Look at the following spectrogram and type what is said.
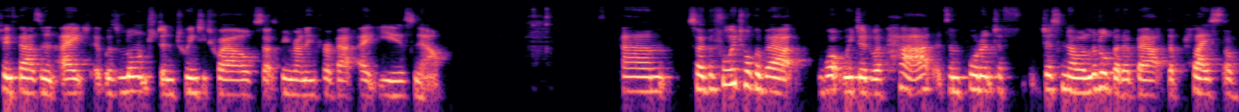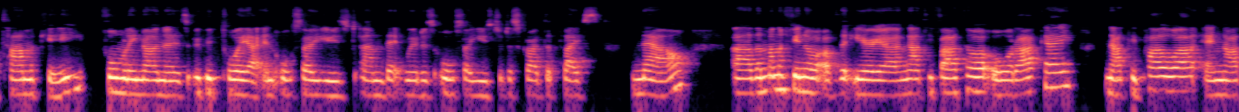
2008, it was launched in 2012, so it's been running for about eight years now. Um, so before we talk about what we did with Heart, it's important to just know a little bit about the place of Tamaki, formerly known as Ukutoia, and also used, um, that word is also used to describe the place now. Uh, the mana whenua of the area, Ngāti Whātua Ōrākei, Ngāti Paoa and Ngāi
